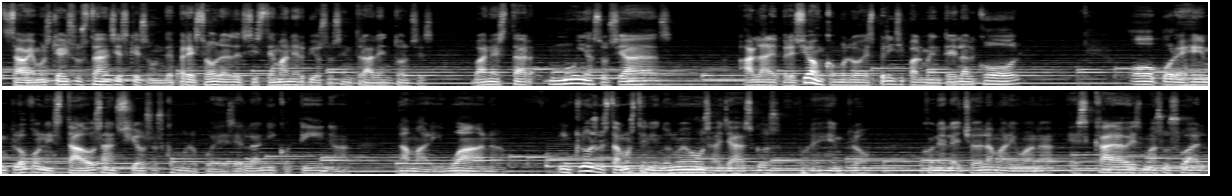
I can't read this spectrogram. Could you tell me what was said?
Sabemos que hay sustancias que son depresoras del sistema nervioso central, entonces van a estar muy asociadas a la depresión, como lo es principalmente el alcohol, o por ejemplo con estados ansiosos como lo puede ser la nicotina, la marihuana. Incluso estamos teniendo nuevos hallazgos, por ejemplo, con el hecho de la marihuana es cada vez más usual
